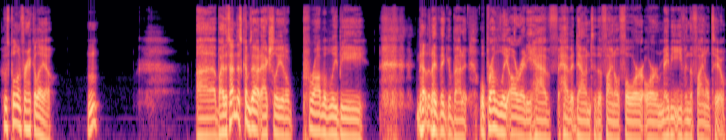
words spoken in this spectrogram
Who's pulling for Hikuleo? Hmm? Uh, by the time this comes out, actually, it'll probably be, now that I think about it, we'll probably already have, have it down to the final four or maybe even the final two.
